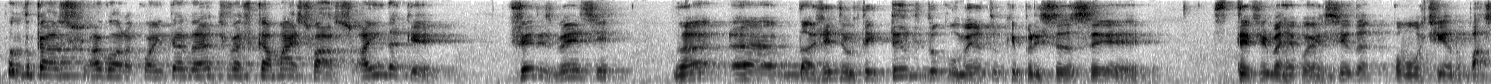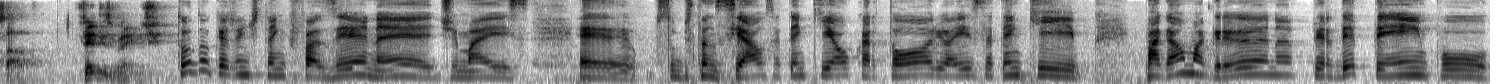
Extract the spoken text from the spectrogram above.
Em todo caso, agora com a internet vai ficar mais fácil, ainda que, felizmente, né, é, a gente não tem tanto documento que precisa ser, ter firma reconhecida como tinha no passado. Felizmente. Tudo que a gente tem que fazer, né, de mais é, substancial, você tem que ir ao cartório, aí você tem que pagar uma grana, perder tempo,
